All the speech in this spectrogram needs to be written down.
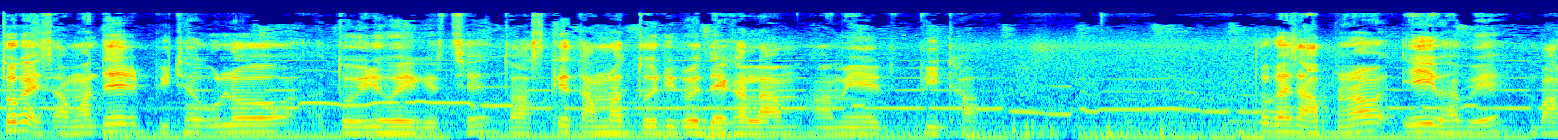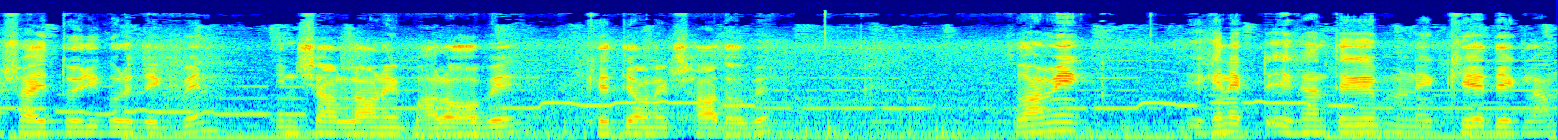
তো গাইস আমাদের পিঠাগুলো তৈরি হয়ে গেছে। তো আজকে তো আমরা তৈরি করে দেখালাম আমের পিঠা। তো গাইস আপনারাও এইভাবে বাসায় তৈরি করে দেখবেন। ইনশাআল্লাহ অনেক ভালো হবে, খেতে অনেক স্বাদ হবে। তো আমি এখানে একটা এখান থেকে মানে খেয়ে দেখলাম।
